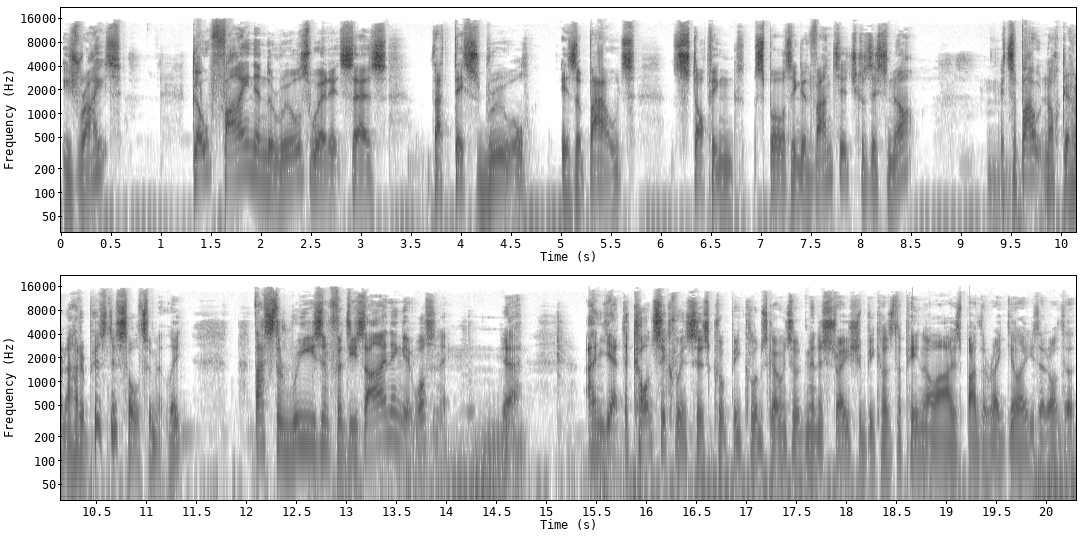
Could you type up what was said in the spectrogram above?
he's right. Go fine in the rules where it says that this rule is about stopping sporting advantage because it's not. Hmm. It's about not going out of business ultimately. That's the reason for designing it, wasn't it? Hmm. Yeah. And yet the consequences could be clubs going to administration because they're penalised by the regulator or the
